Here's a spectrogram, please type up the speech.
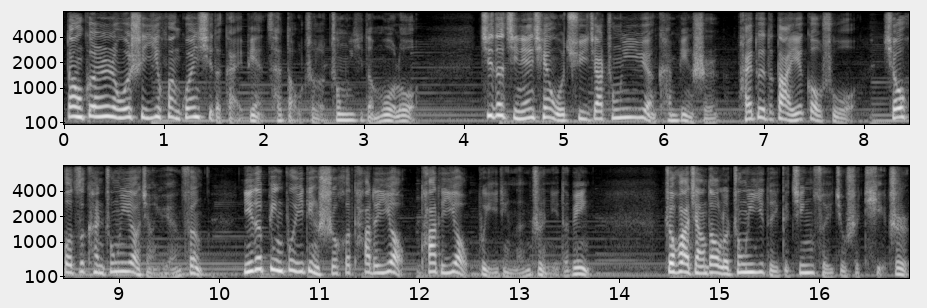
但我个人认为是医患关系的改变才导致了中医的没落。记得几年前我去一家中医院看病时，排队的大爷告诉我：“小伙子，看中医要讲缘分，你的病不一定适合他的药，他的药不一定能治你的病。”这话讲到了中医的一个精髓，就是体质。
